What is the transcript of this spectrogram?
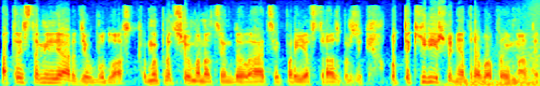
а 300 мільярдів. Будь ласка, ми працюємо над цим делегації Пар'є в Страсбурзі. От такі рішення треба приймати.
